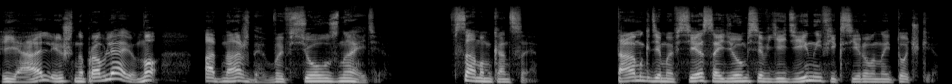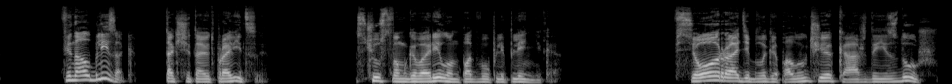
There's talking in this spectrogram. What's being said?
Я лишь направляю, но однажды вы все узнаете. В самом конце. Там, где мы все сойдемся в единой фиксированной точке. Финал близок, так считают провидцы». С чувством говорил он под вопли пленника. «Все ради благополучия каждой из душ.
